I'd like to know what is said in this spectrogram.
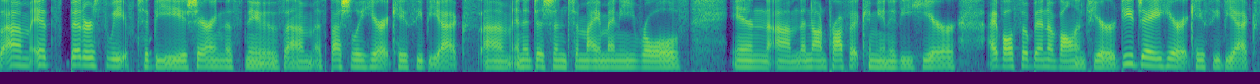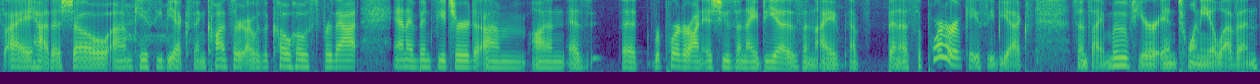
um, it's bittersweet to be sharing this news, um, especially here at KCBX. Um, in addition to my many roles in um, the nonprofit community here, I've also been a volunteer DJ here at KCBX. I had a show, um, KCBX in Concert. I was a co host for that, and I've been featured um, on as a reporter on issues and ideas, and I have been a supporter of KCBX since I moved here in 2011.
